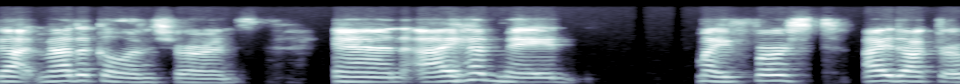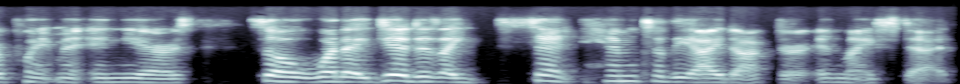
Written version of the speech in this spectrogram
got medical insurance and I had made my first eye doctor appointment in years. So what I did is I sent him to the eye doctor in my stead.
